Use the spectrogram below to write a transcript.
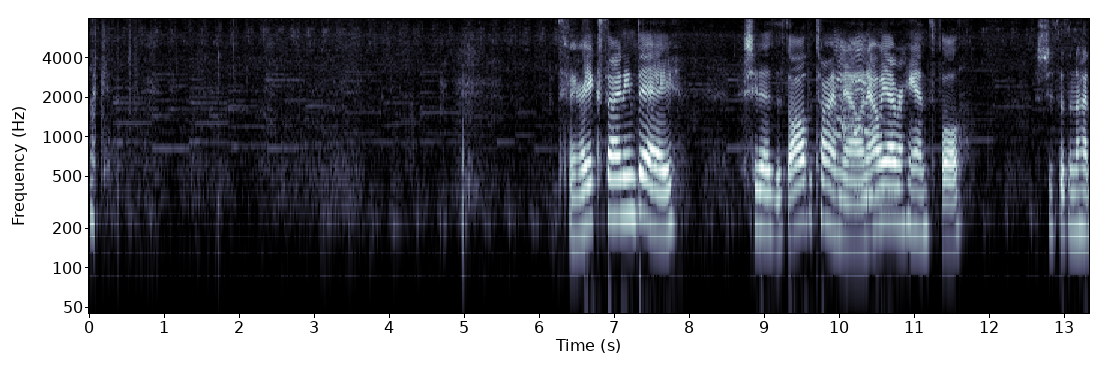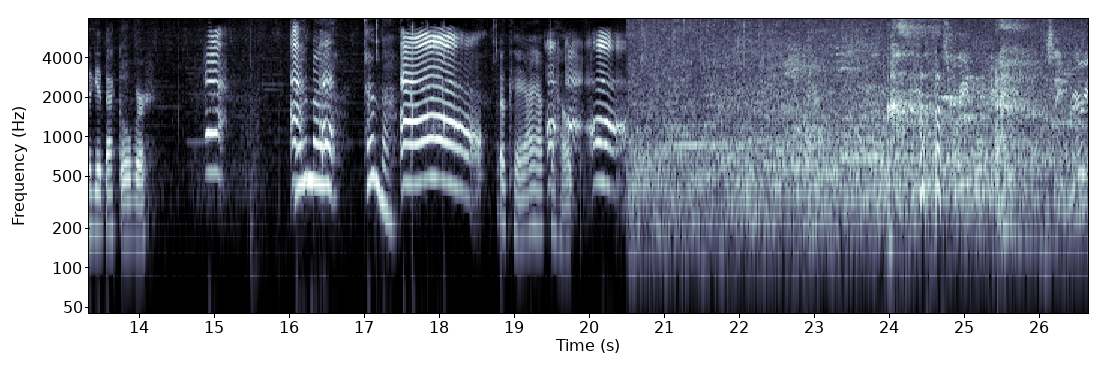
Look. It's a very exciting day. She does this all the time now. Now we have her hands full. She just doesn't know how to get back over. Emma! Emma! Eh, eh, eh. Okay, I have to help. Say Merry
